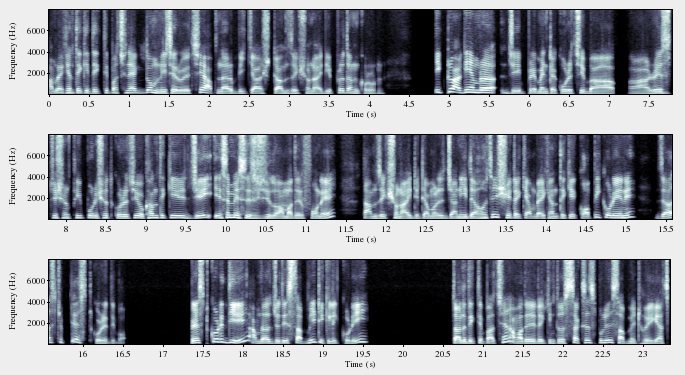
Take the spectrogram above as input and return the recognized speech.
আমরা এখান থেকে দেখতে পাচ্ছেন একদম নিচে রয়েছে আপনার বিকাশ ট্রান্সেকশন আইডি প্রদান করুন। একটু আগে আমরা যে পেমেন্টটা করেছি বা রেজিস্ট্রেশন ফি পরিশোধ করেছি ওখান থেকে যেই এস এম এস এসেছিল আমাদের ফোনে ট্রান্সেকশন আইডিটা আমাদের জানিয়ে দেওয়া হয়েছে সেটাকে আমরা এখান থেকে কপি করে এনে জাস্ট পেস্ট করে দিব। পেস্ট করে দিয়ে আমরা যদি সাবমিটে ক্লিক করি তাহলে দেখতে পাচ্ছেন আমাদের এটা কিন্তু সাকসেসফুলি সাবমিট হয়ে গেছে।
